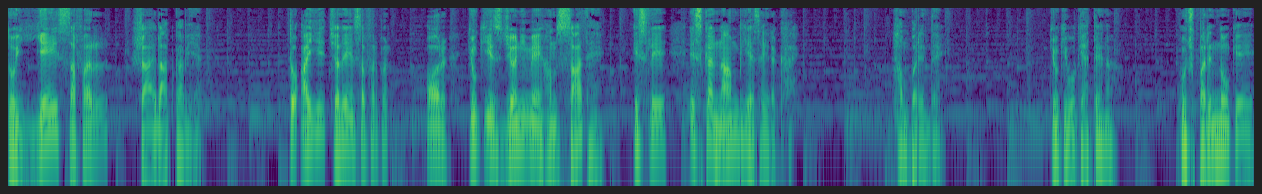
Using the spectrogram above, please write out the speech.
तो ये सफ़र शायद आपका भी है। तो आइए चले इस सफ़र पर, और क्योंकि इस जर्नी में हम साथ हैं, इसलिए इसका नाम भी ऐसा ही रखा है। हम परिंदे क्योंकि वो कहते हैं ना कुछ परिंदों के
